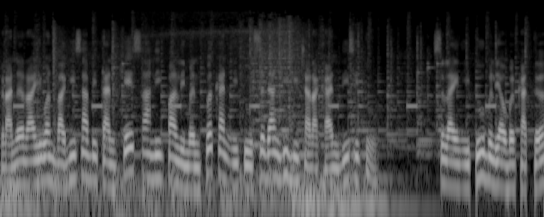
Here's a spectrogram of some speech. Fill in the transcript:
kerana rayuan bagi sabitan kes ahli parlimen pekan itu sedang dibicarakan di situ. Selain itu beliau berkata,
